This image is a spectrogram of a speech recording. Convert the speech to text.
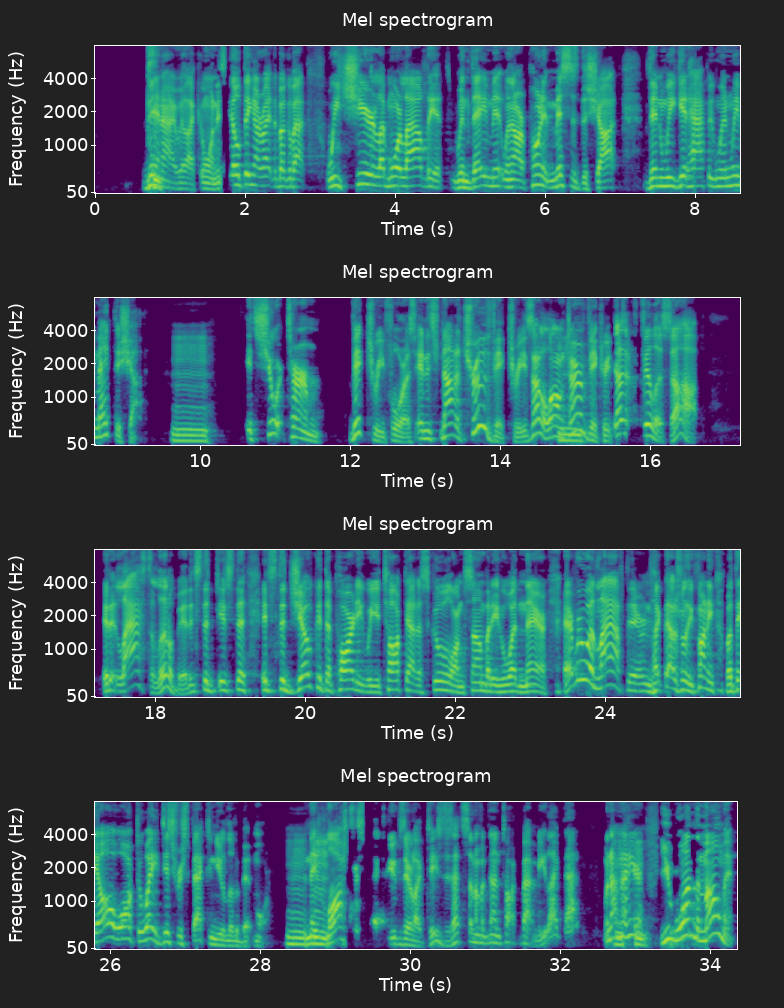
then I will like going. It's the old thing I write in the book about. We cheer more loudly at when they when our opponent misses the shot than we get happy when we make the shot. Mm. It's short term victory for us, and it's not a true victory. It's not a long term mm. victory. It doesn't fill us up. It, it lasts a little bit. It's the it's the it's the joke at the party where you talked out of school on somebody who wasn't there. Everyone laughed there and like that was really funny, but they all walked away disrespecting you a little bit more. Mm-hmm. And they mm-hmm. lost respect for you because they were like, "Jesus, does that son of a gun talk about me like that when I'm mm-hmm. not here?" Mm-hmm. You won the moment,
